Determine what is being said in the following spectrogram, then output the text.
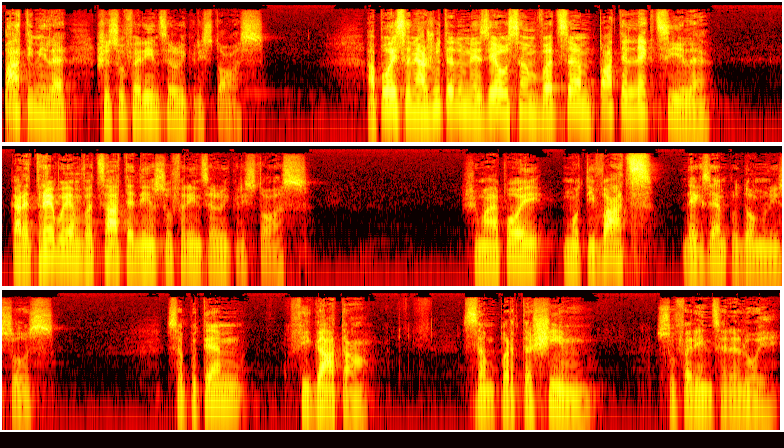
patimile și suferințele lui Hristos. Apoi să ne ajute Dumnezeu să învățăm toate lecțiile care trebuie învățate din suferințele lui Hristos. Și mai apoi, motivați de exemplu Domnului Isus, să putem fi gata să împărtășim suferințele Lui.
